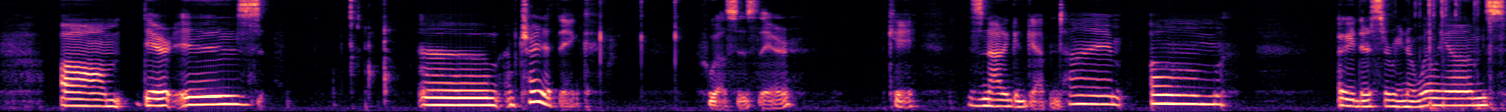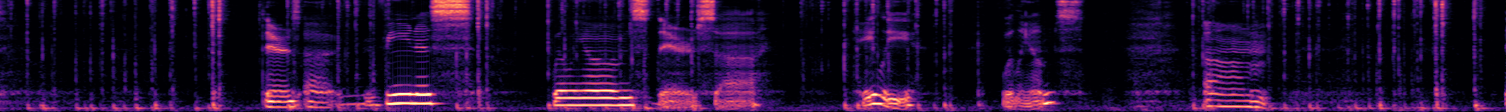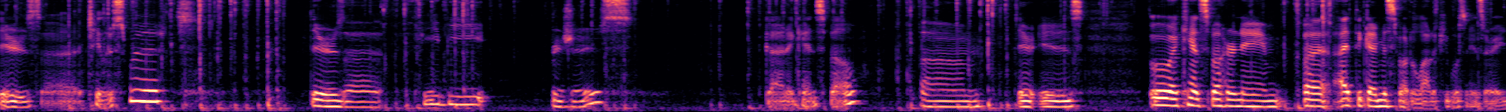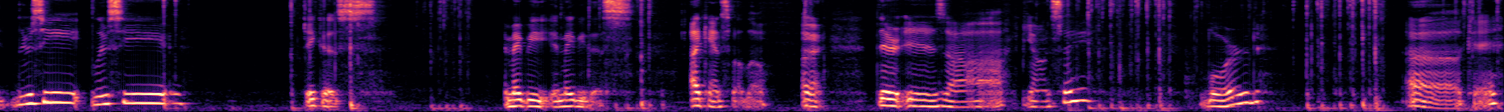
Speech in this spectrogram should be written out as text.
Um, there is. Um, I'm trying to think. Who else is there? Okay, this is not a good gap in time. Um. Okay, there's Serena Williams. There's uh Venus Williams. There's uh Hayley Williams. Um, there's uh, Taylor Swift. There's uh, Phoebe Bridgers. God, I can't spell. Um, there is, oh, I can't spell her name, but I think I misspelled a lot of people's names already. Lucy, Lucy Dacus. It might be, it may be this. I can't spell though. Okay. There is uh, Beyonce, Lord, Uh, okay.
